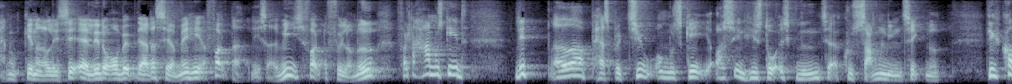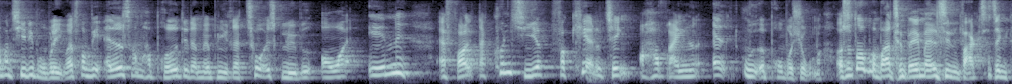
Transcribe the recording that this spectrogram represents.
Ja, nu generaliserer jeg lidt over, hvem det er, der ser med her. Folk, der læser avis, folk, der følger med, folk, der har måske et lidt bredere perspektiv, og måske også en historisk viden til at kunne sammenligne ting med. Vi kan komme tit i problemer. Jeg tror, vi alle sammen har prøvet det der med at blive retorisk løbet over ende af folk, der kun siger forkerte ting og har vrænget alt ud af proportioner. Og så står man bare tilbage med alle sine fakta og tænker,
